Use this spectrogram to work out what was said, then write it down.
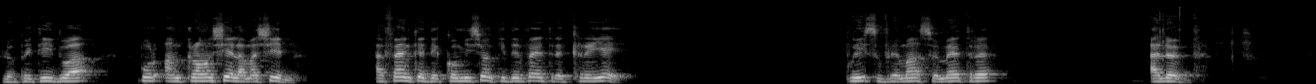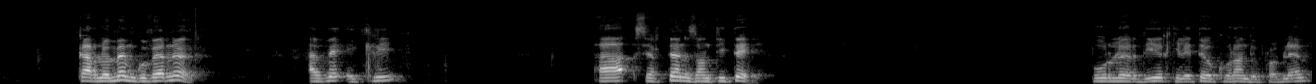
le petit doigt pour enclencher la machine afin que des commissions qui devaient être créées puissent vraiment se mettre à l'œuvre. Car le même gouverneur avait écrit à certaines entités pour leur dire qu'il était au courant du problème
